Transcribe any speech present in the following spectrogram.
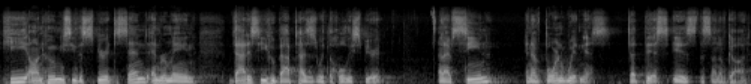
He on whom you see the Spirit descend and remain, that is he who baptizes with the Holy Spirit. And I've seen and have borne witness that this is the Son of God.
